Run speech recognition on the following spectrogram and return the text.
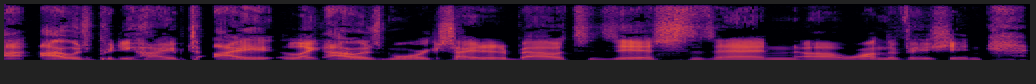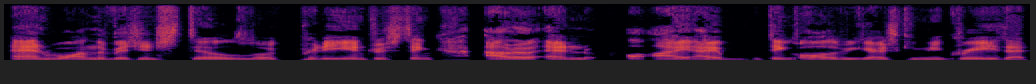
I, I was pretty hyped. I like I was more excited about this than uh, WandaVision, and WandaVision still looked pretty interesting. Out of and I, I think all of you guys can agree that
